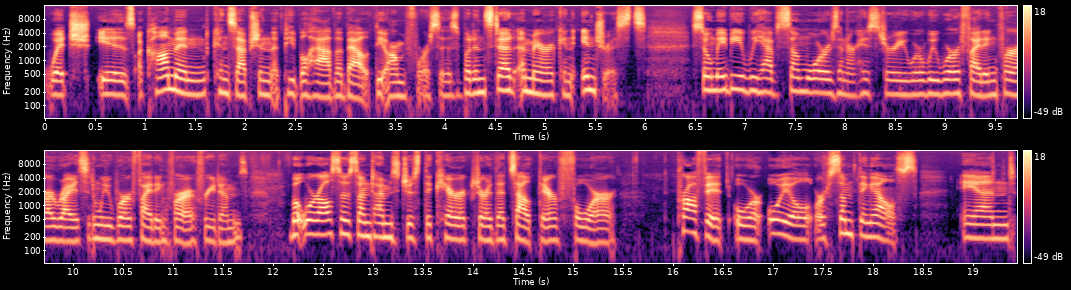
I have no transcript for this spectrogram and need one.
which is a common conception that people have about the armed forces, but instead American interests. So maybe we have some wars in our history where we were fighting for our rights and we were fighting for our freedoms, but we're also sometimes just the character that's out there for profit or oil or something else. And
